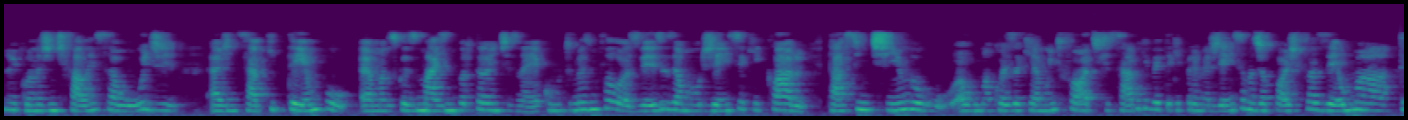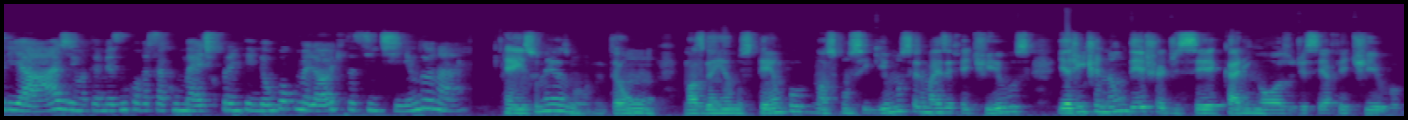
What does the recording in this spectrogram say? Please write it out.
E quando a gente fala em saúde, a gente sabe que tempo é uma das coisas mais importantes, né? Como tu mesmo falou, às vezes é uma urgência que, claro, tá sentindo alguma coisa que é muito forte, que sabe que vai ter que ir para emergência, mas já pode fazer uma triagem ou até mesmo conversar com o médico para entender um pouco melhor o que tá sentindo, né? É isso mesmo. Então, nós ganhamos tempo, nós conseguimos ser mais efetivos e a gente não deixa de ser carinhoso, de ser afetivo.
